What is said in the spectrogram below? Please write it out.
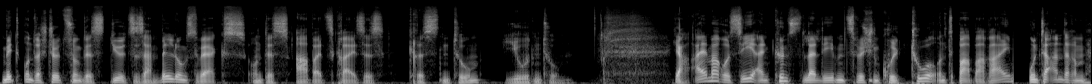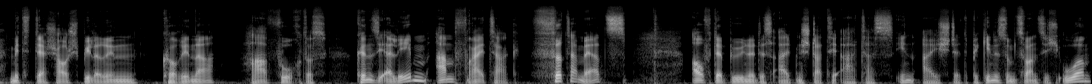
mit Unterstützung des Diözesan Bildungswerks und des Arbeitskreises Christentum, Judentum. Ja, Alma Rosé, ein Künstlerleben zwischen Kultur und Barbarei, unter anderem mit der Schauspielerin Corinna Harfuch. Das können Sie erleben am Freitag, 4. März, auf der Bühne des Alten Stadttheaters in Eichstätt. Beginn ist um 20 Uhr.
